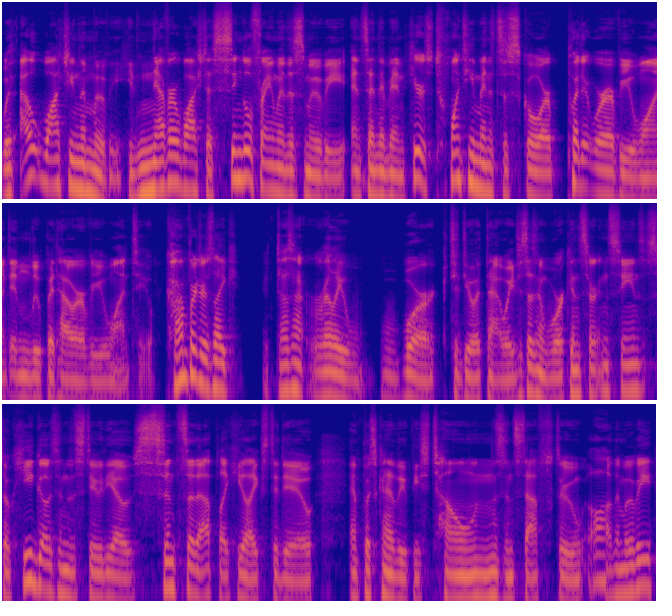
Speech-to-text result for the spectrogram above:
Without watching the movie, he'd never watched a single frame of this movie and sent him in, here's 20 minutes of score, put it wherever you want and loop it however you want to. Carpenter's like, it doesn't really work to do it that way. It just doesn't work in certain scenes. So he goes into the studio, synths it up like he likes to do, and puts kind of like these tones and stuff through all of the movie.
